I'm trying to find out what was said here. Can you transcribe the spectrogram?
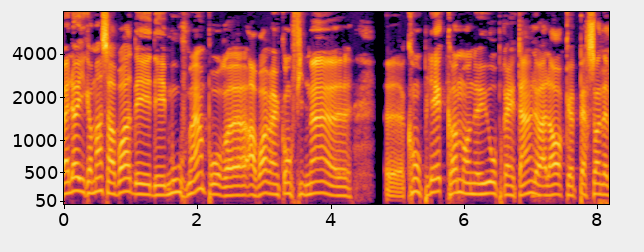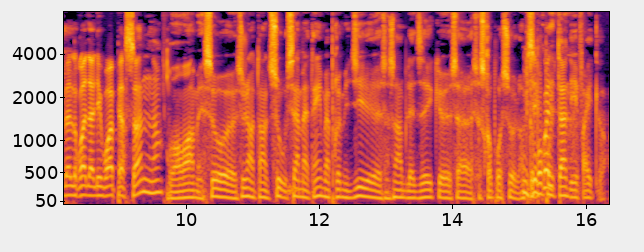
Ben là, il commence à avoir des, des mouvements pour euh, avoir un confinement euh, complet comme on a eu au printemps, là, alors que personne n'avait le droit d'aller voir personne. Là. Ouais, ouais, mais ça, euh, ça j'ai entendu ça aussi un matin, mais après-midi, euh, ça semble dire que ça ne sera pas ça. Là. Mais C'est c'est pas quoi pour le- le temps des fêtes. Là.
